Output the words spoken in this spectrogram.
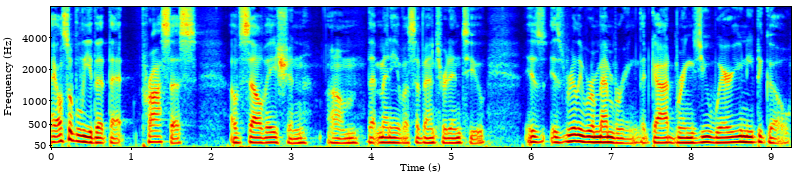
I also believe that that process of salvation um, that many of us have entered into is is really remembering that God brings you where you need to go,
